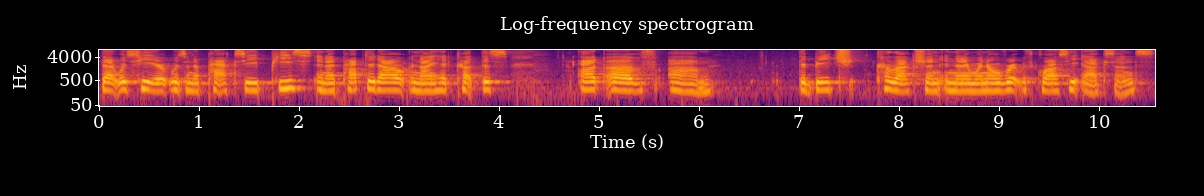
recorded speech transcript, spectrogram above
that was here. It was an epoxy piece and I popped it out and I had cut this out of um, the beach collection and then I went over it with glossy accents.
